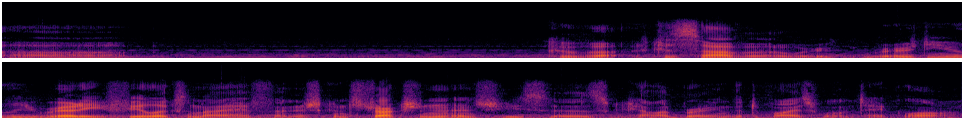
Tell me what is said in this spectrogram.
Uh, Cassava, we're, we're nearly ready. Filix and I have finished construction, and she says calibrating the device won't take long.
